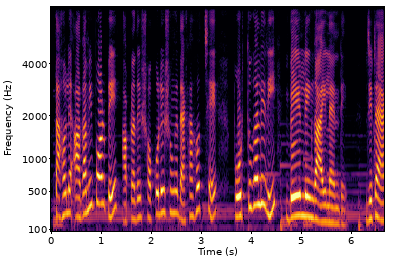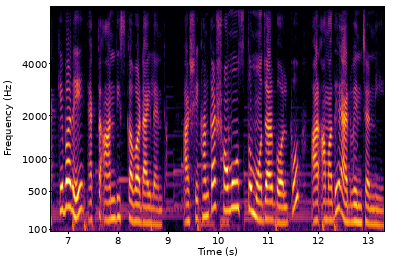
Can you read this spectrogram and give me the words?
তাহলে আগামী পর্বে আপনাদের সকলের সঙ্গে দেখা হচ্ছে পর্তুগালেরই বেরলেঙ্গা আইল্যান্ডে, যেটা একেবারে একটা আনডিসকভার্ড আইল্যান্ড। আর সেখানকার সমস্ত মজার গল্প আর আমাদের অ্যাডভেঞ্চার নিয়ে।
